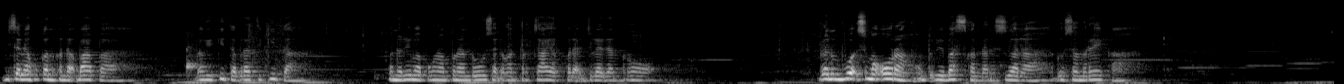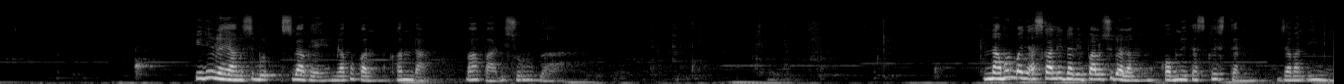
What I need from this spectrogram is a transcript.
Bisa melakukan kehendak Bapa bagi kita berarti kita menerima pengampunan dosa dengan percaya kepada Injil dan Roh dan membuat semua orang untuk dibebaskan dari segala dosa mereka. Inilah yang disebut sebagai melakukan kehendak Bapa di surga. Namun banyak sekali nabi palsu dalam komunitas Kristen zaman ini.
